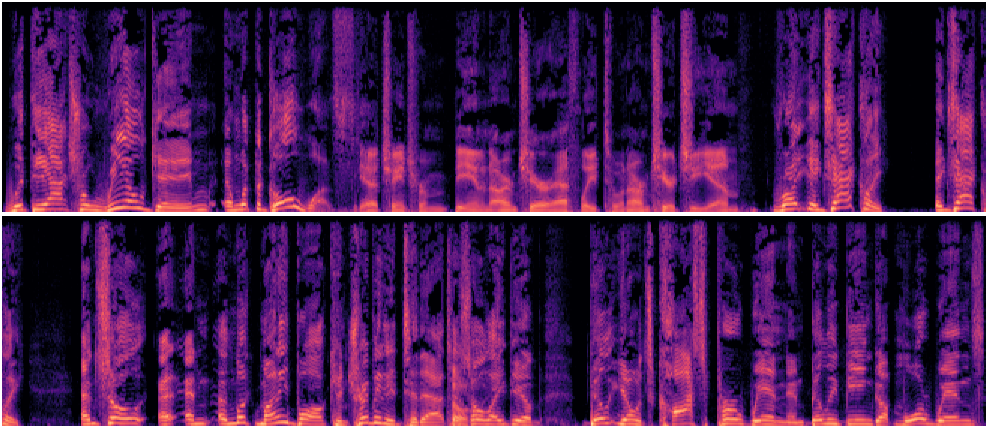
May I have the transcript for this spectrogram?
with the actual real game and what the goal was. Yeah, change from being an armchair athlete to an armchair GM. Right? Exactly. Exactly. And so, and, and look, Moneyball contributed to that. This whole idea of Billy, you know, it's cost per win, and Billy Beane got more wins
